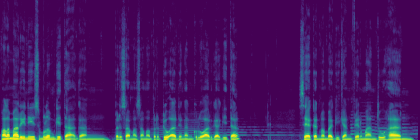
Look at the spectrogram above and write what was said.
Malam hari ini sebelum kita akan bersama-sama berdoa dengan keluarga kita, saya akan membagikan firman Tuhan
